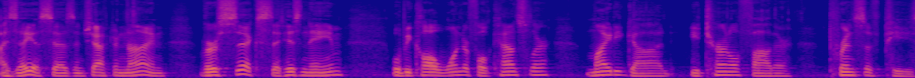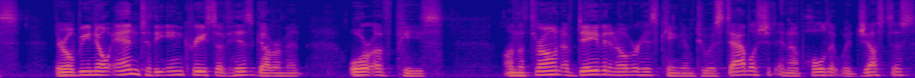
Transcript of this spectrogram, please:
Isaiah says in chapter 9, verse 6, that his name will be called Wonderful Counselor, Mighty God, Eternal Father, Prince of Peace. There will be no end to the increase of his government or of peace on the throne of David and over his kingdom to establish it and uphold it with justice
